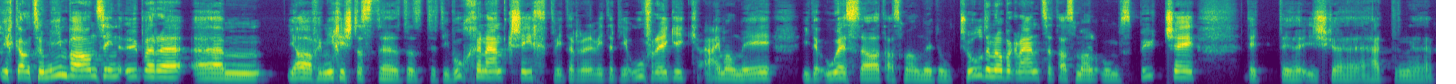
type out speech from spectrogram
Ich gehe zu meinem Wahnsinn über, ähm, ja, für mich ist das die, die, die Wochenendgeschichte, wieder, wieder die Aufregung, einmal mehr in den USA, das mal nicht um die Schuldenobergrenze, das mal ums Budget. Dort äh, ist, äh, hat ein,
